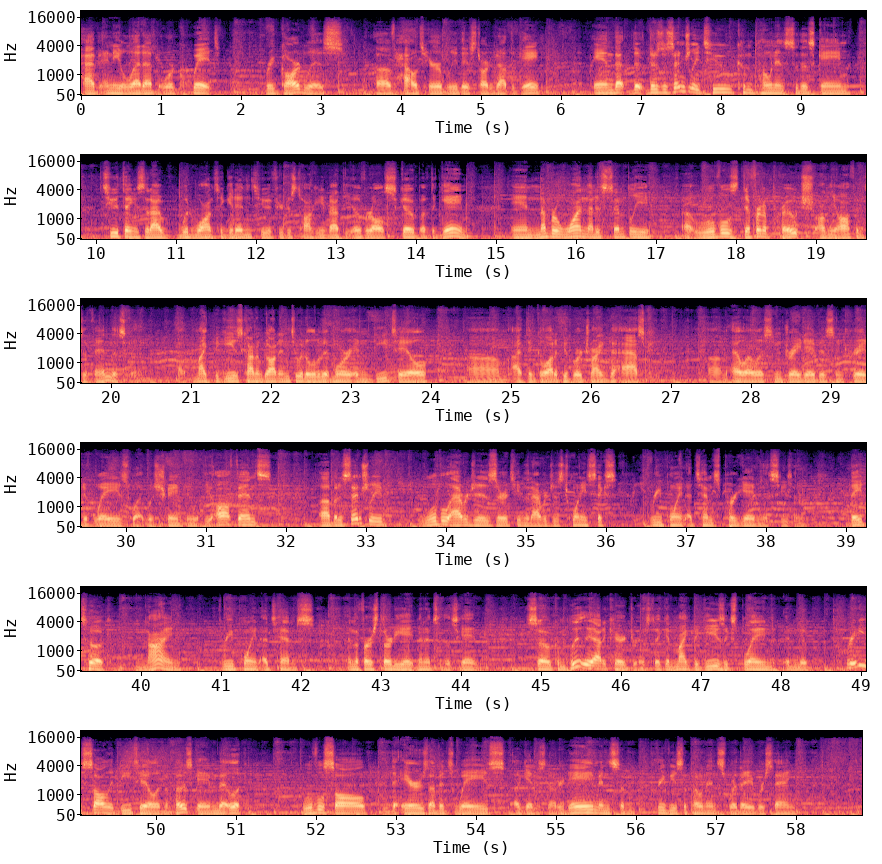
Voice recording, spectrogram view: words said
have any let up or quit, regardless of how terribly they started out the game. And that th- there's essentially two components to this game, two things that I would want to get into if you're just talking about the overall scope of the game. And number one, that is simply uh, Louisville's different approach on the offensive end this game. Uh, Mike Pegues kind of gone into it a little bit more in detail. Um, I think a lot of people are trying to ask um, El Ellis and Dre Davis in creative ways what was changing with the offense. Uh, but essentially, Louisville averages, they're a team that averages 26 three point attempts per game this season. They took nine three point attempts in the first 38 minutes of this game. So completely out of characteristic. And Mike Pegues explained in the pretty solid detail in the post game that look, Louisville saw the errors of its ways against Notre Dame and some previous opponents where they were saying,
